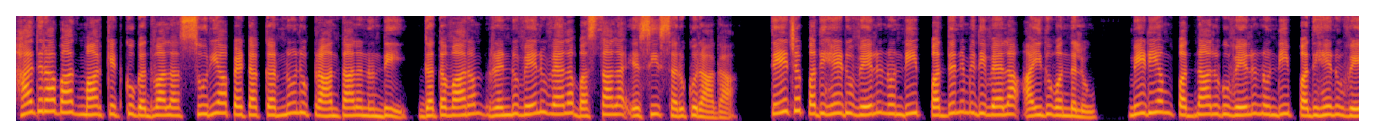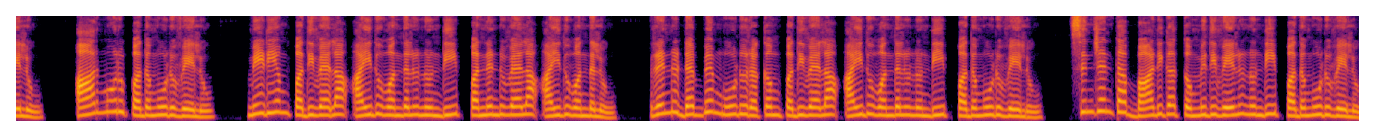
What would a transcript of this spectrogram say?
హైదరాబాద్ మార్కెట్కు గద్వాల సూర్యాపేట కర్నూలు ప్రాంతాల నుండి గత వారం రెండు వేలు వేల బస్తాల ఎసి సరుకు రాగా తేజ పదిహేడు వేలు నుండి పద్దెనిమిది వేల ఐదు వందలు మీడియం పద్నాలుగు వేలు నుండి పదిహేను వేలు ఆర్మూరు పదమూడు వేలు మీడియం పదివేల ఐదు వందలు నుండి పన్నెండు వేల ఐదు వందలు రెండు డెబ్బై మూడు రకం పదివేల ఐదు వందలు నుండి పదమూడు వేలు. సింజంటా బాడిగా తొమ్మిది వేలు నుండి పదమూడు వేలు.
